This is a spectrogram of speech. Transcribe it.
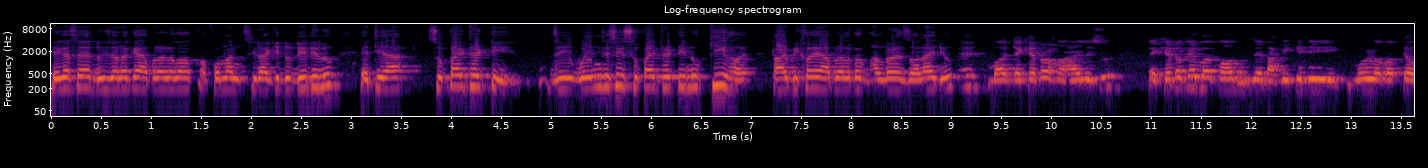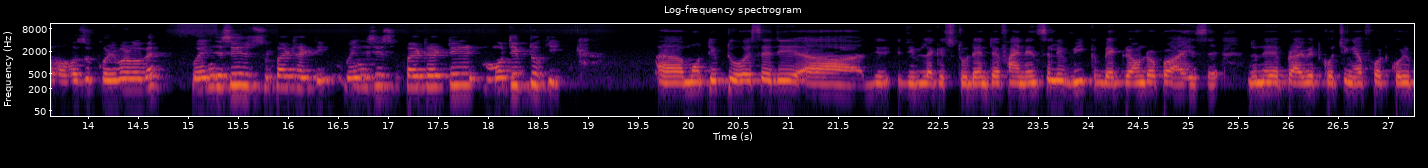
ঠিক আছে দুইজনকে আপোনালোকক অকণমান চিনাকিটো দি দিলোঁ। এতিয়া ছুপাৰ থাৰ্টি যি O' N G C super থাৰ্টিনো কি হয় তাৰ বিষয়ে আপোনালোকক ভালদৰে জনাই দিওঁ। মই তেখেতৰ সহায় লৈছোঁ। তেখেতকে মই ক'ম যে বাকীখিনি মোৰ লগত তেওঁ সহযোগ কৰিবৰ বাবে। অ' এন জি চিৰ super thirty O' N G C super থাৰ্টিৰ মটিভটো কি? মটিভটো হৈছে যি যিবিলাক ষ্টুডেণ্টে ফাইনেন্সিয়েলি উইক বেকগ্ৰাউণ্ডৰ পৰা আহিছে যোনে প্ৰাইভেট কোচিং এফৰ্ড কৰিব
